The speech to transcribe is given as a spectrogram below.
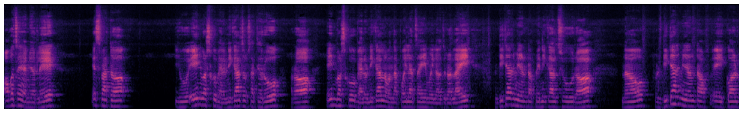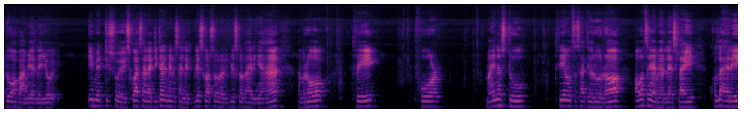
अब चाहिँ हामीहरूले यसबाट यो ए इन्भर्सको भ्यालु निकाल्छौँ साथीहरू र ए इन्भर्सको भ्यालु निकाल्नभन्दा पहिला चाहिँ मैले हजुरहरूलाई डिटर्मिनेन्ट अफ ए निकाल्छु र now determinant of A equal to अब हामीहरूले यो ए मेट्रिक्सको यो स्क्वायर साइनलाई डिटर्मिनेन्ट साइनलाई रिप्लेस गर्छौँ र रिप्लेस गर्दाखेरि यहाँ हाम्रो three four minus two three आउँछ साथीहरू र अब चाहिँ हामीहरूले यसलाई खोल्दाखेरि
